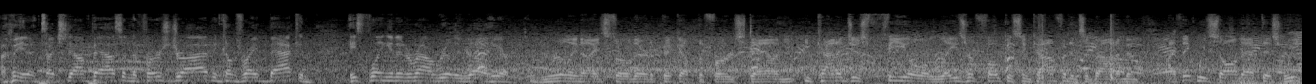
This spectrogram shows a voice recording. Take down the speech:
I mean, a touchdown pass on the first drive and comes right back, and he's flinging it around really well here. Really nice throw there to pick up the first down. You, you kind of just feel a laser focus and confidence about him, and I think we saw that this week,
